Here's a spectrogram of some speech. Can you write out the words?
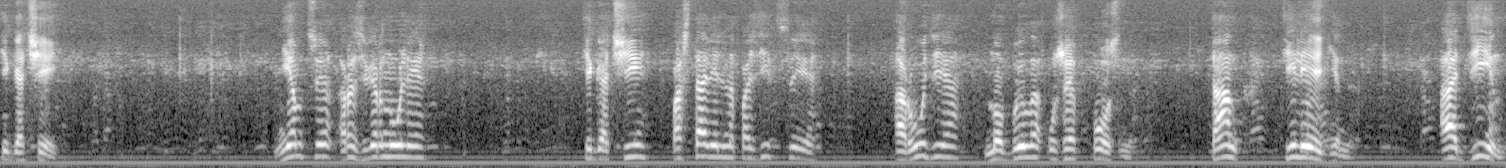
тягачей. Немцы развернули тягачи, поставили на позиции орудия, но было уже поздно. Танк Телегина один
